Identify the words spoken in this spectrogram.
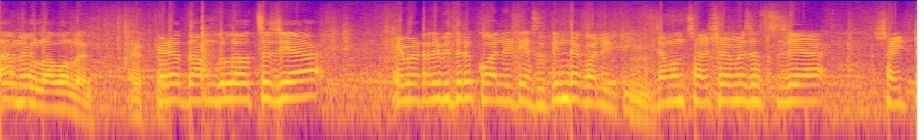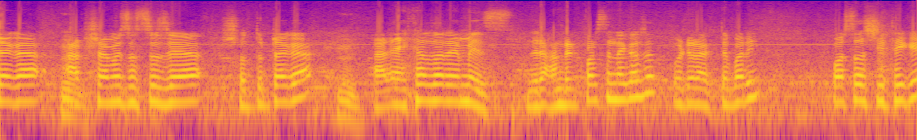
দামগুলো বলেন এটার দামগুলো হচ্ছে যে এই ব্যাটারির ভিতরে কোয়ালিটি আছে তিনটা কোয়ালিটি যেমন ছয়শো এমএস হচ্ছে যে ষাট টাকা আটশো এমএস হচ্ছে যে সত্তর টাকা। আর এক হাজার এমএস যেটা হান্ড্রেড পার্সেন্ট এক হাজার ওইটা রাখতে পারি। পঁচাশি থেকে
